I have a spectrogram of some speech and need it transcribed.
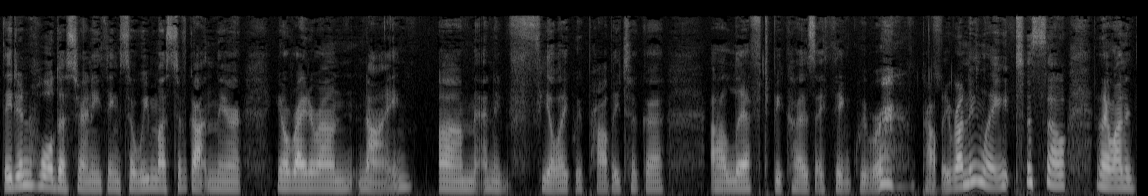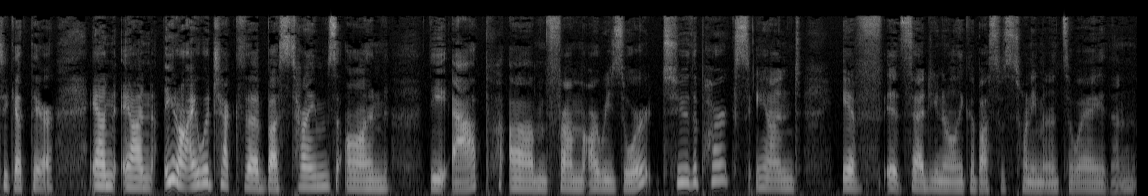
They didn't hold us or anything, so we must have gotten there, you know, right around nine. Um, and I feel like we probably took a, a lift because I think we were probably running late. So, and I wanted to get there. And, and, you know, I would check the bus times on the app um, from our resort to the parks. And if it said, you know, like the bus was 20 minutes away, then,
